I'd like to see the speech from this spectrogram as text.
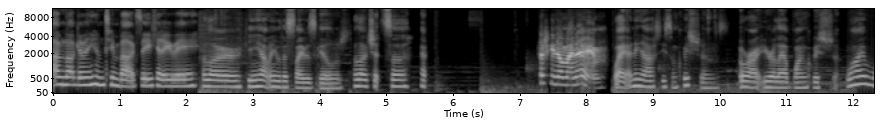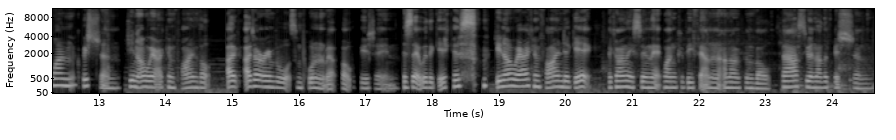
I'm not giving him 10 bucks. Are you kidding me? Hello, can you help me with the Slavers Guild? Hello, Chitsa. How do you know my name? Wait, I need to ask you some questions. Alright, you're allowed one question. Why one question? Do you know where I can find Vault? I, I don't remember what's important about Vault 13. Is that where the GECK is? do you know where I can find a GECK? I can only assume that one could be found in an unopened vault. Can I ask you another question?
